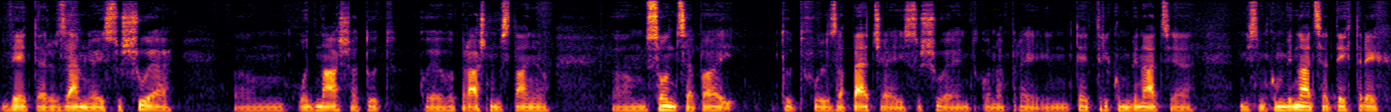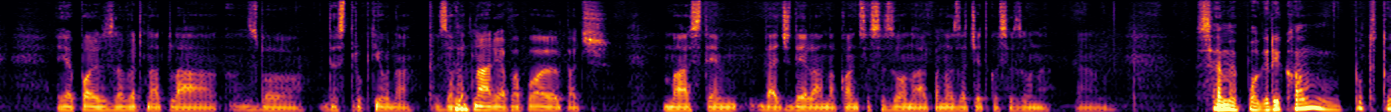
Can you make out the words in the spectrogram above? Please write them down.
veter zemljo izsušuje, um, odnaša tudi, ko je v prašnem stanju, um, sonce pa tudi ful zapeče, izsušuje in tako naprej. In te tri kombinacije, mislim, kombinacija teh treh. Je pol za vrtna tla zelo destruktivna, za vrtnarja pa pol pač ima s tem več dela na koncu sezone ali pa na začetku sezone. Um, Seme pa gre kam pod to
